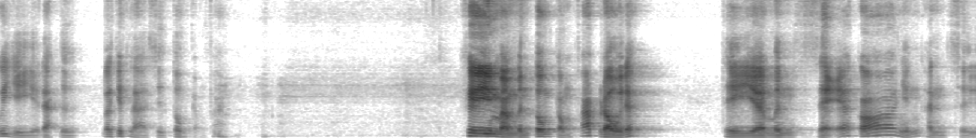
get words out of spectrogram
quý vị đạt được, đó chính là sự tôn trọng pháp khi mà mình tôn trọng pháp rồi đó thì à, mình sẽ có những hành xử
